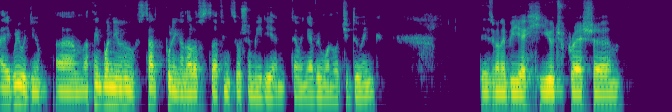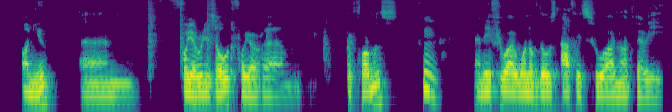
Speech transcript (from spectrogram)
I agree with you. Um, I think when you start putting a lot of stuff in social media and telling everyone what you're doing, there's going to be a huge pressure on you um, for your result, for your um, performance. Hmm. And if you are one of those athletes who are not very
